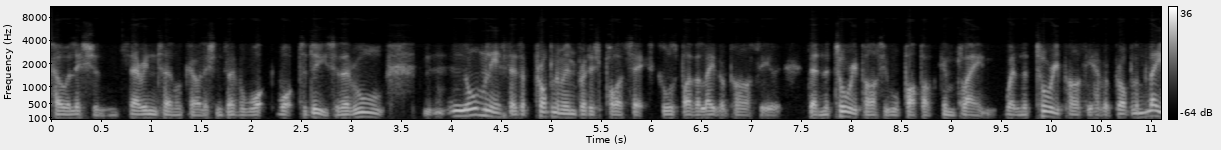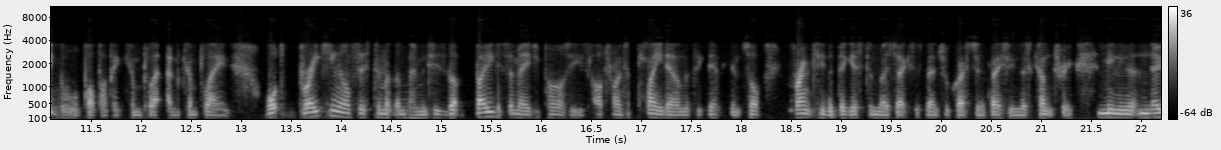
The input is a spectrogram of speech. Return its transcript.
coalitions, their internal coalitions, over what, what to do. So they're all normally, if there's a problem in British politics caused by the Labour Party, then the Tory Party will pop up complain. When the Tory Party have a problem, Labour will pop up and, and complain. What's breaking our system at the moment is that both the major parties are trying to play down the significance of, frankly, the biggest and most existential question facing this country, meaning that no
